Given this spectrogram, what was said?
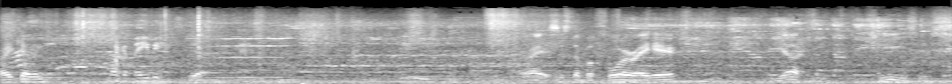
Right, Kevin? Like a baby. Yeah. Alright, this is the before right here. Yuck. Jesus.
